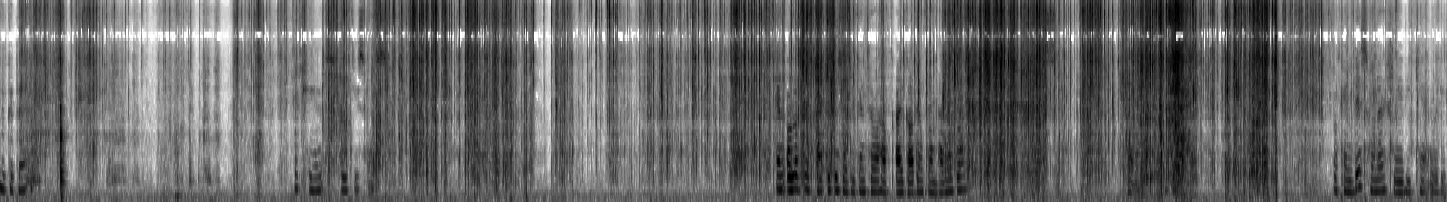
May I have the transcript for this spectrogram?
Look at that. Okay, let's try these ones. And all of these packages, as you can tell, I have I got them from Amazon. Okay, and this one actually, if you can't really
